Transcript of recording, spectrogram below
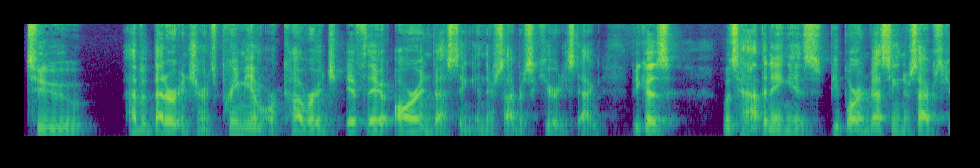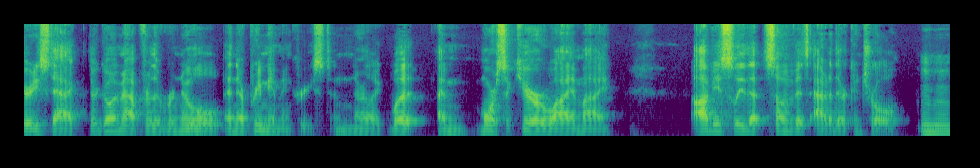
to have a better insurance premium or coverage if they are investing in their cybersecurity stack? Because what's happening is people are investing in their cybersecurity stack, they're going out for the renewal and their premium increased. And they're like, what? I'm more secure. Why am I? Obviously, that some of it's out of their control. Mm-hmm.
